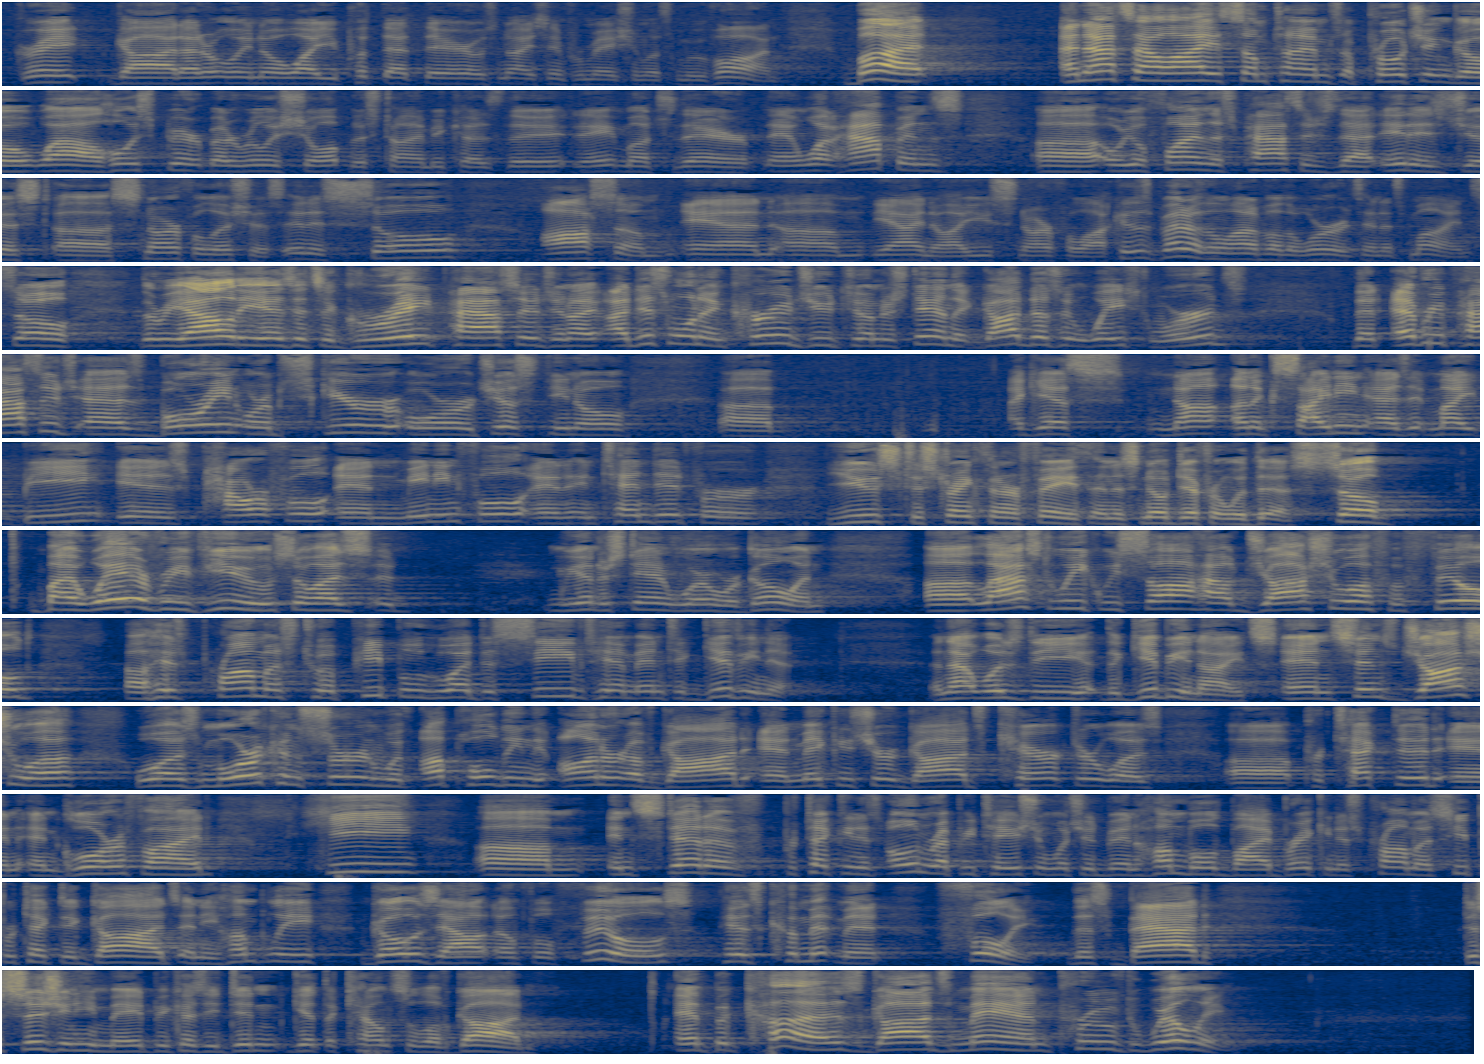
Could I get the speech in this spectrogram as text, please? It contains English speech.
great God, I don't really know why you put that there. It was nice information. Let's move on. But, and that's how I sometimes approach and go, wow, Holy Spirit better really show up this time because there ain't much there. And what happens, uh, or you'll find in this passage that it is just uh, snarfalicious. It is so awesome. And um, yeah, I know I use snarf a lot because it's better than a lot of other words and it's mine. So the reality is, it's a great passage. And I, I just want to encourage you to understand that God doesn't waste words, that every passage, as boring or obscure or just, you know, uh, I guess, not unexciting as it might be, is powerful and meaningful and intended for use to strengthen our faith. And it's no different with this. So, by way of review, so as we understand where we're going. Uh, last week we saw how Joshua fulfilled uh, his promise to a people who had deceived him into giving it, and that was the, the Gibeonites. And since Joshua was more concerned with upholding the honor of God and making sure God's character was uh, protected and, and glorified, he um, instead of protecting his own reputation, which had been humbled by breaking his promise, he protected God's, and he humbly goes out and fulfills his commitment fully. This bad decision he made because he didn't get the counsel of God. And because God's man proved willing,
